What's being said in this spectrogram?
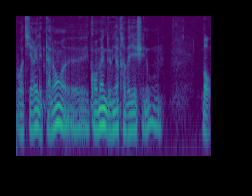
pour attirer les talents euh, et convaincre de venir travailler chez nous. Bon,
